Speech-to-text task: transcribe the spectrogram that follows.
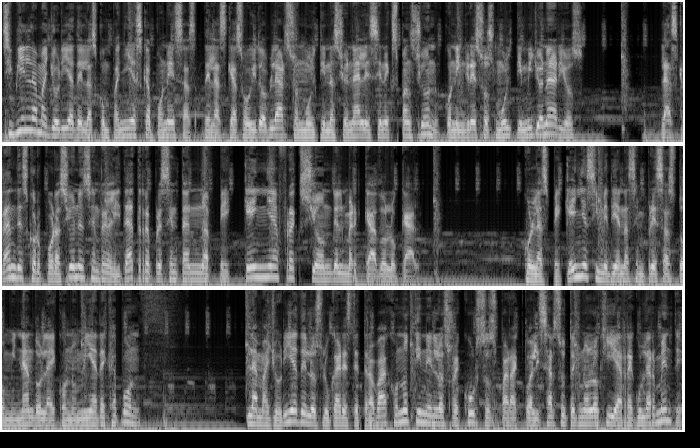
Si bien la mayoría de las compañías japonesas de las que has oído hablar son multinacionales en expansión con ingresos multimillonarios, las grandes corporaciones en realidad representan una pequeña fracción del mercado local. Con las pequeñas y medianas empresas dominando la economía de Japón, la mayoría de los lugares de trabajo no tienen los recursos para actualizar su tecnología regularmente.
